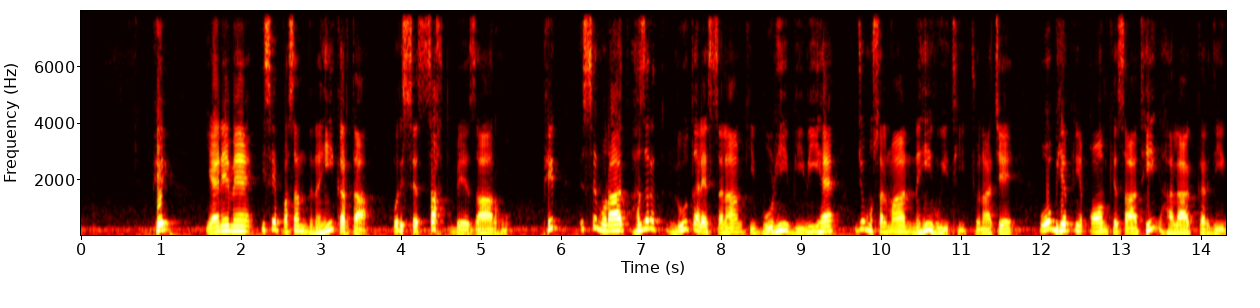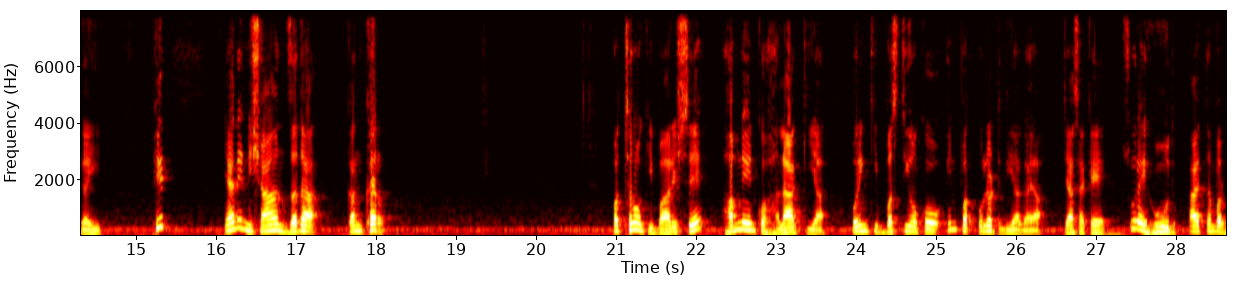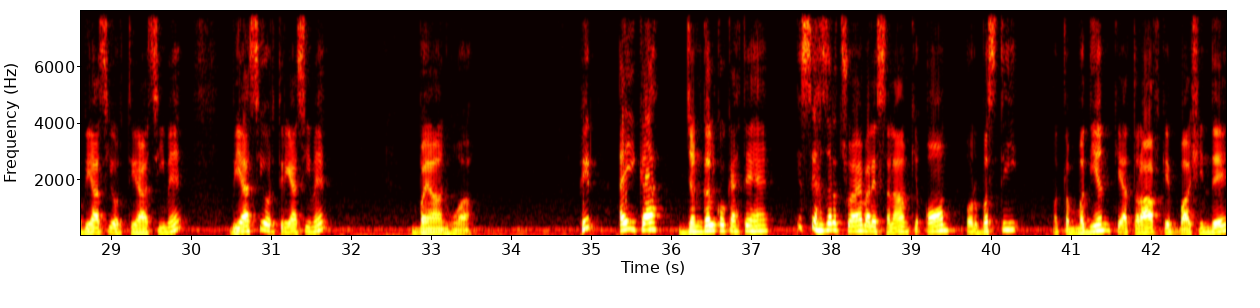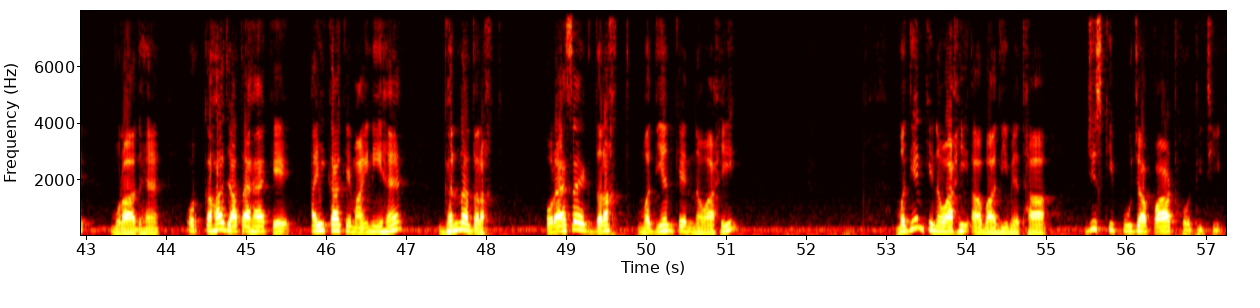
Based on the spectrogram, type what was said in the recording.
پھر یعنی میں اسے پسند نہیں کرتا اور اس سے سخت بیزار ہوں۔ پھر اس سے مراد حضرت لوت علیہ السلام کی بوڑھی بیوی ہے جو مسلمان نہیں ہوئی تھی، چنانچہ وہ بھی اپنی قوم کے ساتھ ہی ہلاک کر دی گئی۔ پھر یعنی نشان زدہ کنکھر پتھروں کی بارش سے ہم نے ان کو ہلاک کیا۔ اور ان کی بستیوں کو ان پر الٹ دیا گیا۔ جیسا کہ سورہ ہود آیت نمبر بیاسی اور تراسی میں بیاسی اور تریاسی میں بیان ہوا۔ پھر ائی کا جنگل کو کہتے ہیں۔ اس سے حضرت شعیب علیہ السلام کی قوم اور بستی مطلب مدین کے اطراف کے باشندے مراد ہیں۔ اور کہا جاتا ہے کہ ایکا کے معنی ہیں گھنا درخت۔ اور ایسا ایک درخت مدین کے نواحی مدین کی نواحی آبادی میں تھا، جس کی پوجا پاٹ ہوتی تھی۔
